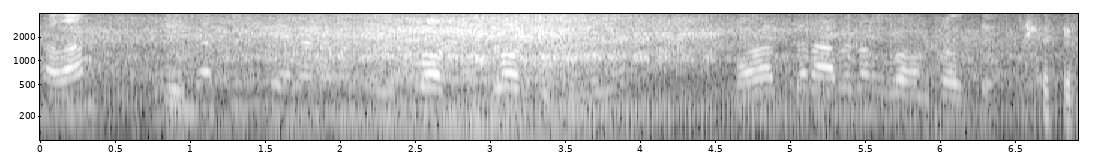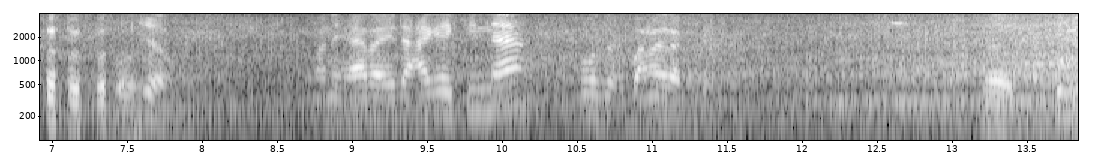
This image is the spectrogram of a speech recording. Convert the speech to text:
সালাম বরাদ্দের আবেদন গ্রহণ চলছে মানে হ্যাঁ এটা আগে কিনা বানায় রাখছে তুমি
